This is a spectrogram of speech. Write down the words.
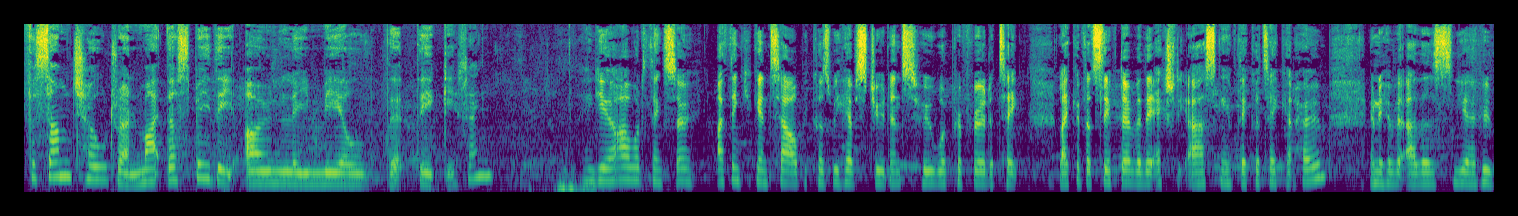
For some children, might this be the only meal that they're getting? Yeah, I would think so. I think you can tell because we have students who would prefer to take, like if it's left over, they're actually asking if they could take it home. And we have others, yeah, who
